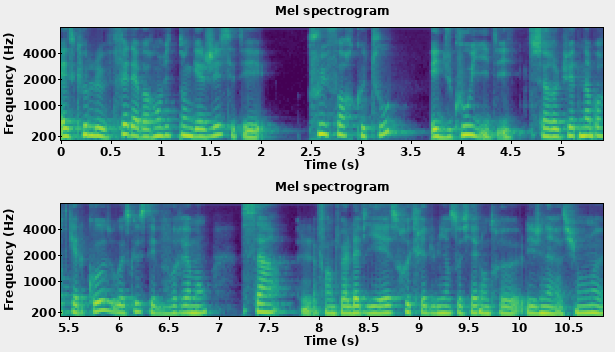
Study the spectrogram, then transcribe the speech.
est-ce que le fait d'avoir envie de t'engager, c'était plus fort que tout? Et du coup, ça aurait pu être n'importe quelle cause, ou est-ce que c'était vraiment ça, enfin, tu vois, la vieillesse, recréer du lien social entre les générations, euh,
